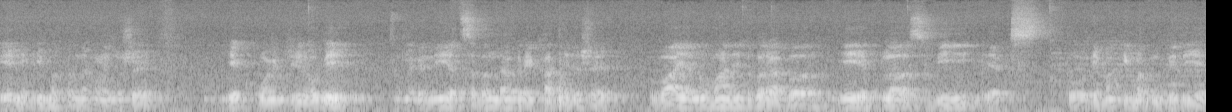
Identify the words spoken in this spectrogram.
એની કિંમત તમને મળી જશે એક પોઈન્ટ ઝીરો બે. એટલે કે નિયત સંબંધક રેખા થઈ જશે વાય અનુમાનિત બરાબર એ પ્લસ બી એક્સ. તો એમાં કિંમત મૂકી દઈએ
